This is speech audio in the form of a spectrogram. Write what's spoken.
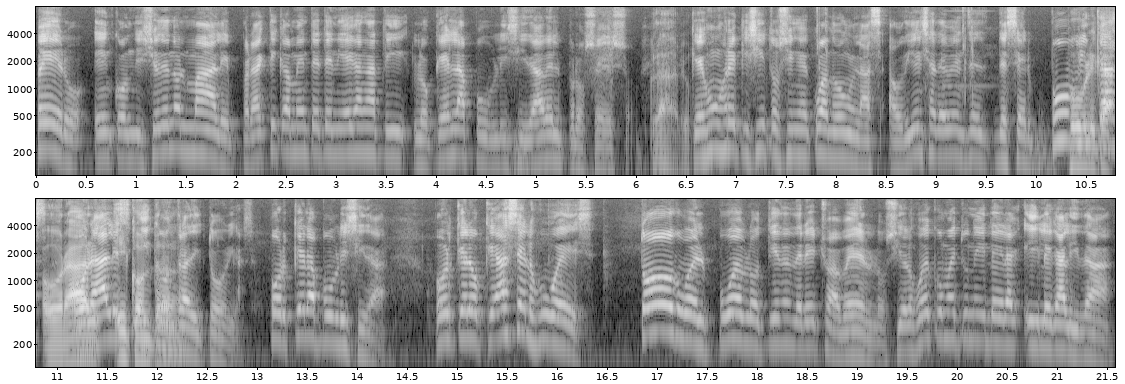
pero en condiciones normales prácticamente te niegan a ti lo que es la publicidad del proceso Claro. que es un requisito sin non, las audiencias deben de, de ser Pública, públicas, oral orales y y, contra- contradictorias. ¿Por qué la publicidad? Porque lo que hace el juez, todo el pueblo tiene derecho a verlo. Si el juez comete una ilega- ilegalidad,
